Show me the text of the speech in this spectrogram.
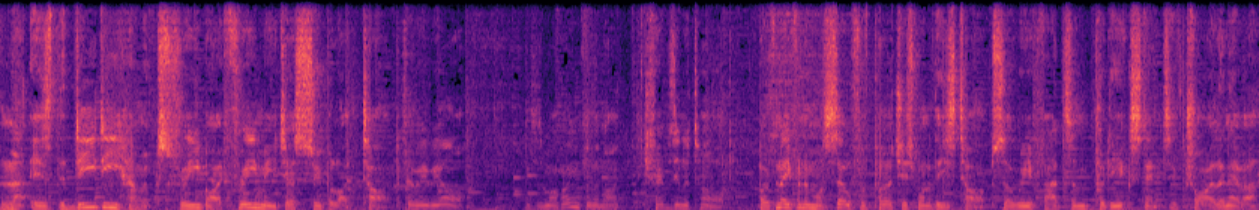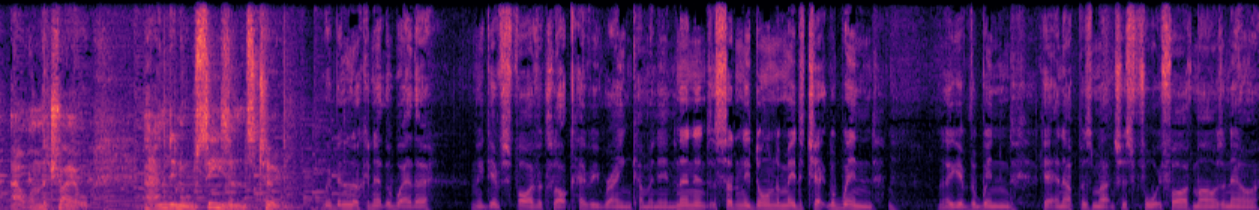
and that is the DD Hammocks 3x3 metre Superlight tarp. So here we are, this is my home for the night, Trev's in a tarp. Both Nathan and myself have purchased one of these tarps, so we've had some pretty extensive trial and error out on the trail, and in all seasons too. We've been looking at the weather and it gives five o'clock, heavy rain coming in. And then it suddenly dawned on me to check the wind. They give the wind getting up as much as 45 miles an hour.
